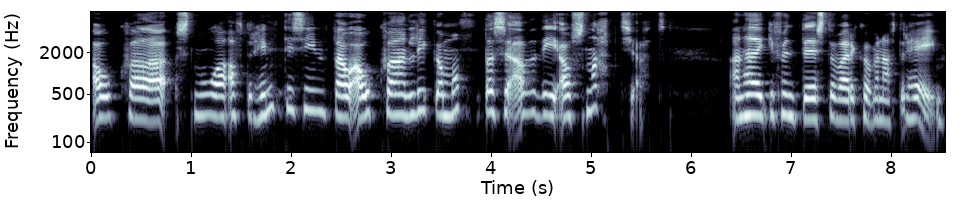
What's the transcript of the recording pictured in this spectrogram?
ákvaða að snúa aftur heim til sín þá ákvaða hann líka að monta sig af því á Snapchat. Hann hefði ekki fundist og væri komin aftur heim.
